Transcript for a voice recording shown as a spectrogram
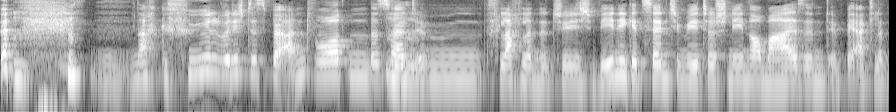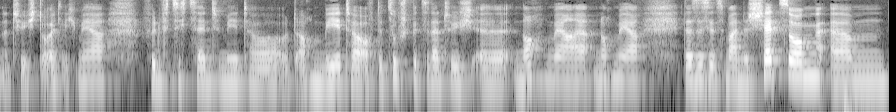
Nach Gefühl würde ich das beantworten, dass mhm. halt im Flachland natürlich wenige Zentimeter Schnee normal sind, im Bergland natürlich deutlich mehr, 50 Zentimeter und auch ein Meter, auf der Zugspitze natürlich äh, noch mehr, noch mehr. Das ist jetzt mal eine Schätzung. Ähm,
